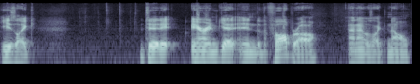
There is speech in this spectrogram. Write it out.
he's like, "Did it, Aaron get into the fall brawl?" And I was like, "No,"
